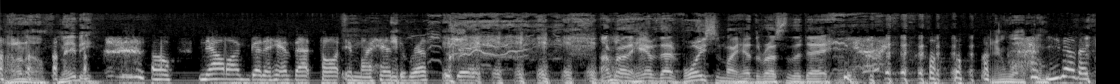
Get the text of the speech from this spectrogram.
I don't know. Maybe. Oh, now I'm going to have that thought in my head the rest of the day. I'm going to have that voice in my head the rest of the day. You're welcome. You know that's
